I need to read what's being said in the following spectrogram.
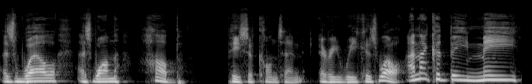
as well as one hub piece of content every week as well. And that could be me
